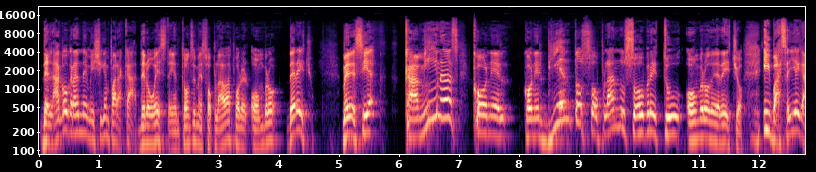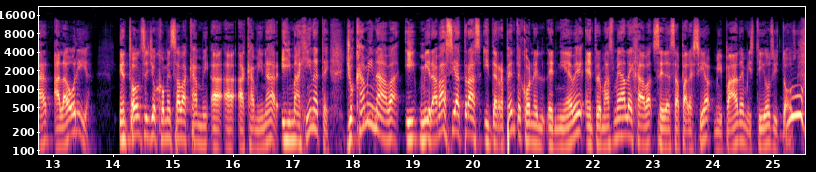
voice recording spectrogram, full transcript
del lago Grande de Michigan para acá, del oeste. Y entonces me soplaba por el hombro derecho me decía, caminas con el con el viento soplando sobre tu hombro derecho y vas a llegar a la orilla. Entonces yo comenzaba a, caminar. Imagínate, yo caminaba y miraba hacia atrás y de repente con el, nieve, entre más me alejaba, se desaparecía mi padre, mis tíos y todos.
